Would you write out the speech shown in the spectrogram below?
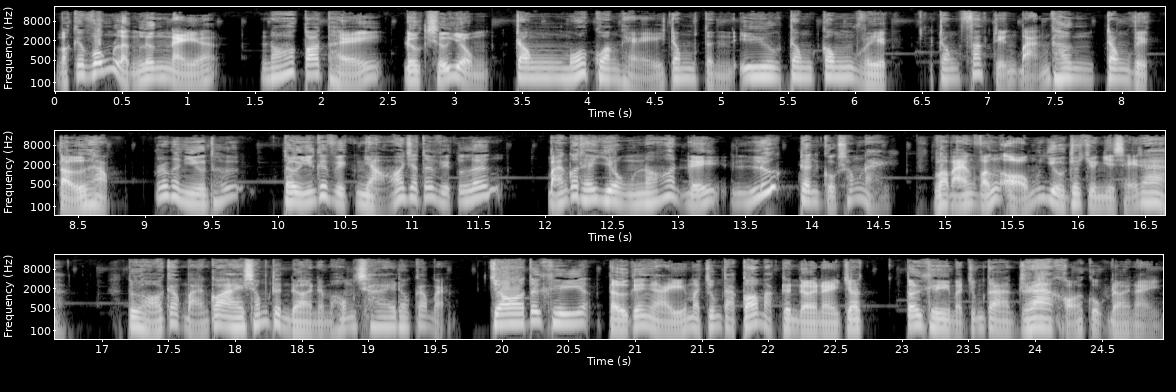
Và cái vốn lận lưng này á, nó có thể được sử dụng trong mối quan hệ, trong tình yêu, trong công việc, trong phát triển bản thân, trong việc tự học, rất là nhiều thứ. Từ những cái việc nhỏ cho tới việc lớn, bạn có thể dùng nó để lướt trên cuộc sống này. Và bạn vẫn ổn dù cho chuyện gì xảy ra. Tôi hỏi các bạn, có ai sống trên đời này mà không sai đâu các bạn? Cho tới khi từ cái ngày mà chúng ta có mặt trên đời này cho tới khi mà chúng ta ra khỏi cuộc đời này,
